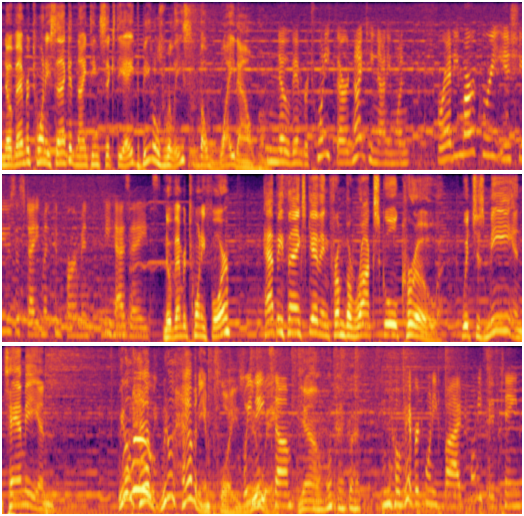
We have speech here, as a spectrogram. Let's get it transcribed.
November 22nd, 1968, the Beatles released the White Album. November 23rd, 1991, Freddie Mercury issues a statement confirming he has AIDS. November 24, Happy Thanksgiving from the Rock School crew, which is me and Tammy and we don't Woohoo! have we don't have any employees, We need we? some. Yeah, okay, go ahead. November 25, 2015,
